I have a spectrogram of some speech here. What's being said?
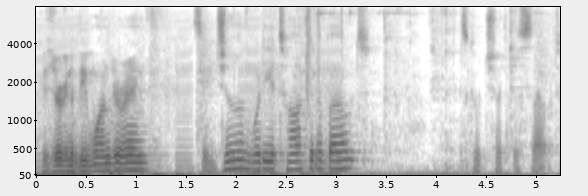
Because you're going to be wondering. Say, John, what are you talking about? Let's go check this out.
